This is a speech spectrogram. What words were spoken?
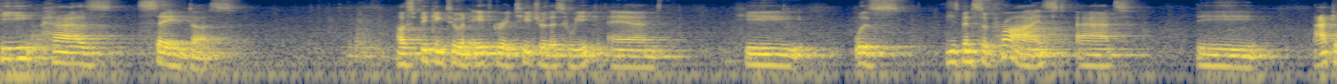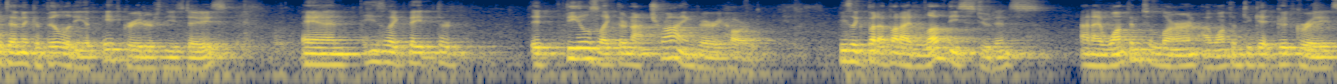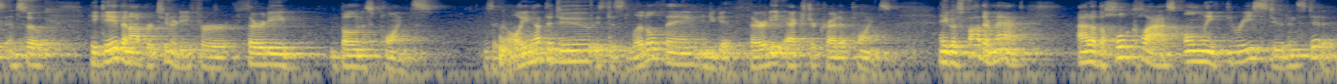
He has saved us. I was speaking to an eighth grade teacher this week, and he was he's been surprised at the academic ability of eighth graders these days. And he's like, they, they're, it feels like they're not trying very hard. He's like, but, but I love these students, and I want them to learn, I want them to get good grades. And so he gave an opportunity for 30 bonus points. He's like, all you have to do is this little thing, and you get 30 extra credit points. And he goes, Father Matt, out of the whole class, only three students did it,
